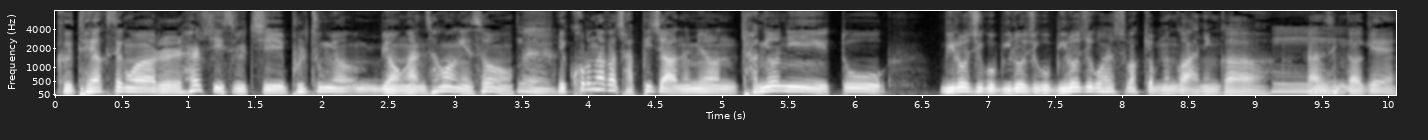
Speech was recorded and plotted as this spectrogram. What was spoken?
그 대학 생활을 할 수 있을지 불투명한 상황에서 네. 이 코로나가 잡히지 않으면 당연히 또 미뤄지고 미뤄지고 미뤄지고 할 수밖에 없는 거 아닌가라는 음. 생각에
